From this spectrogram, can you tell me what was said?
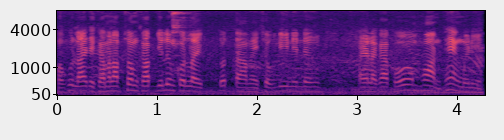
ขอบคุณหลายที่เข้ามารับชมครับอย่าลืมกดไลค์กดตามให้โชคดีนิดนึงไปละครับผมห่อนแห้งมือนี่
